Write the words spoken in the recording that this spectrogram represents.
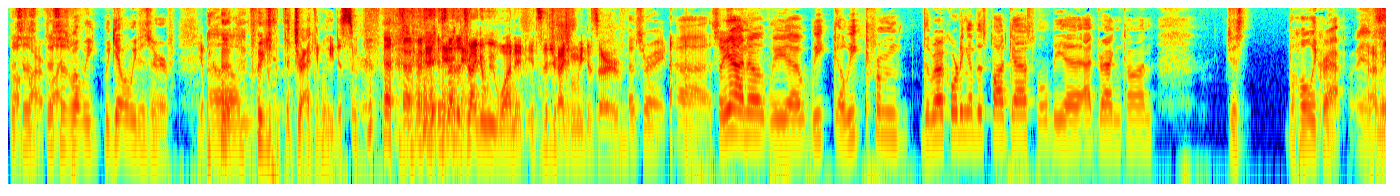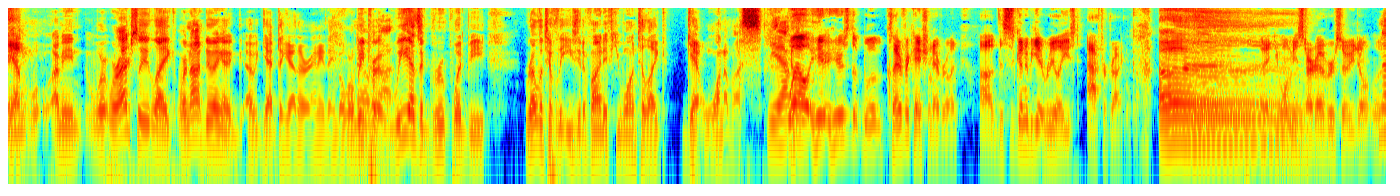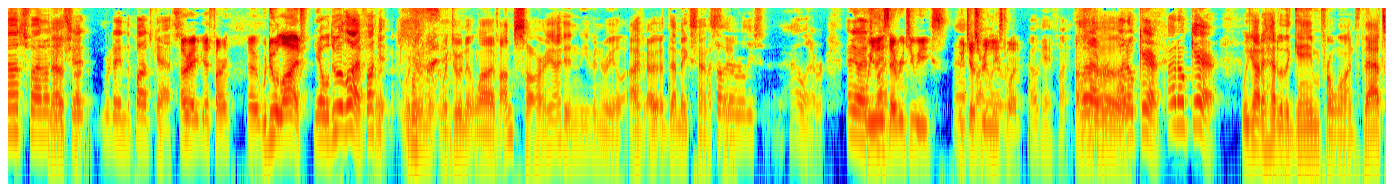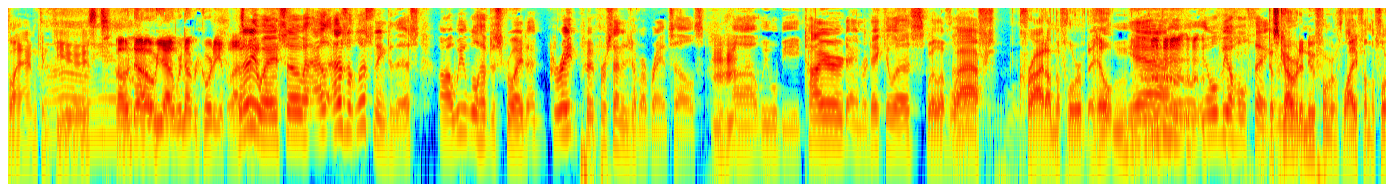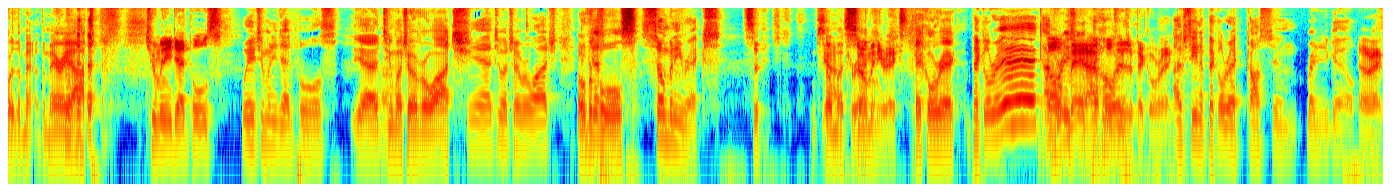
this is Firefly. this is what we we get what we deserve. Yep. Um, we get the dragon we deserve. it's not the dragon we wanted; it's the dragon we deserve. that's right. Uh, so yeah, no, we uh, week a week from the recording of this podcast, we'll be uh, at Dragon Con. Just holy crap! I It's- mean, Yep. w- I mean, we're, we're actually like we're not doing a, a get together or anything, but we're, we No, pr- we're not. we as a group would be relatively easy to find if you want to like get one of us. yeah. Well, here, here's the well, clarification, everyone. Uh, this is going to be get released after Dragon Con. Uh, Uh, do you want me to start over so you don't? no, it's fine. I don't No, give a shit. fine. We're doing the podcast. All right, yeah, fine. Uh, we'll do it live. Yeah, we'll do it live. Fuck it. we're doing it. We're doing it live. I'm sorry, I didn't even realize. I, I, that makes sense. I sense. thought we though. were releasing. Hell, whatever. Anyway, we release fine. every two weeks. we just fine, released whatever. one. Okay, fine. Whatever. Oh. I don't care. I don't care. we got ahead of the game for once. That's why I'm confused. yeah. Oh no, yeah, we're not recording at the last. But minute. anyway, so as of listening to this, uh, we will have destroyed a great percentage of our brain cells. Mm-hmm. Uh, we will be tired and ridiculous. We'll have laughed, cried on the floor of the Hilton, Yeah, it, will, it will be a whole thing. discovered a new form of life on the floor of the, the Marriott. too many Deadpool's. Way too many Deadpools. yeah, too much Overwatch. Yeah, too much Overwatch. Over pools. So many Ricks. So, So yeah, much So many Ricks. Pickle Rick. Pickle Rick. I've oh already seen man, a I Pickle hope Rick. there's a pickle Rick. I've seen a Pickle Rick costume ready to go. All right.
